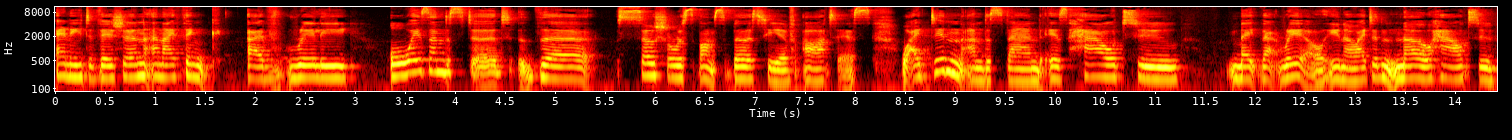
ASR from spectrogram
any division. And I think I've really always understood the social responsibility of artists. What I didn't understand is how to make that real. You know, I didn't know how to.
